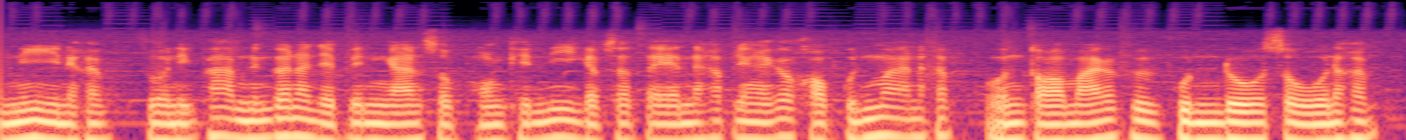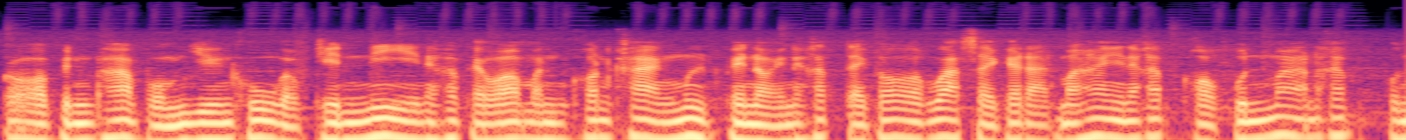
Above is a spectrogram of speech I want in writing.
นนี่นะครับ ส่วนอีกภาพนึงก็น่าจะเป็นงานศพของเคนนี่กับสแตนนะครับ ยังไงก็ขอบคุณมากนะครับ คนต่อมาก็คือคุณโดโซนะครับ ก็เป็นภาพผมยืนคู่กับเคนนี่นะครับ แต่ว่ามันค่อนข้างมืดไปหน่อยนะครับ แต่ก็วาดใส่กระดาษมาให้นะครับ ขอบคุณมากนะครับ คน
